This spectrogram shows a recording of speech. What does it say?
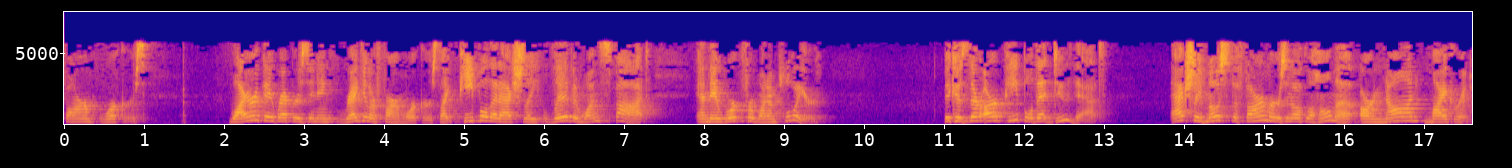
farm workers. Why aren't they representing regular farm workers, like people that actually live in one spot and they work for one employer? Because there are people that do that. Actually, most of the farmers in Oklahoma are non-migrant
